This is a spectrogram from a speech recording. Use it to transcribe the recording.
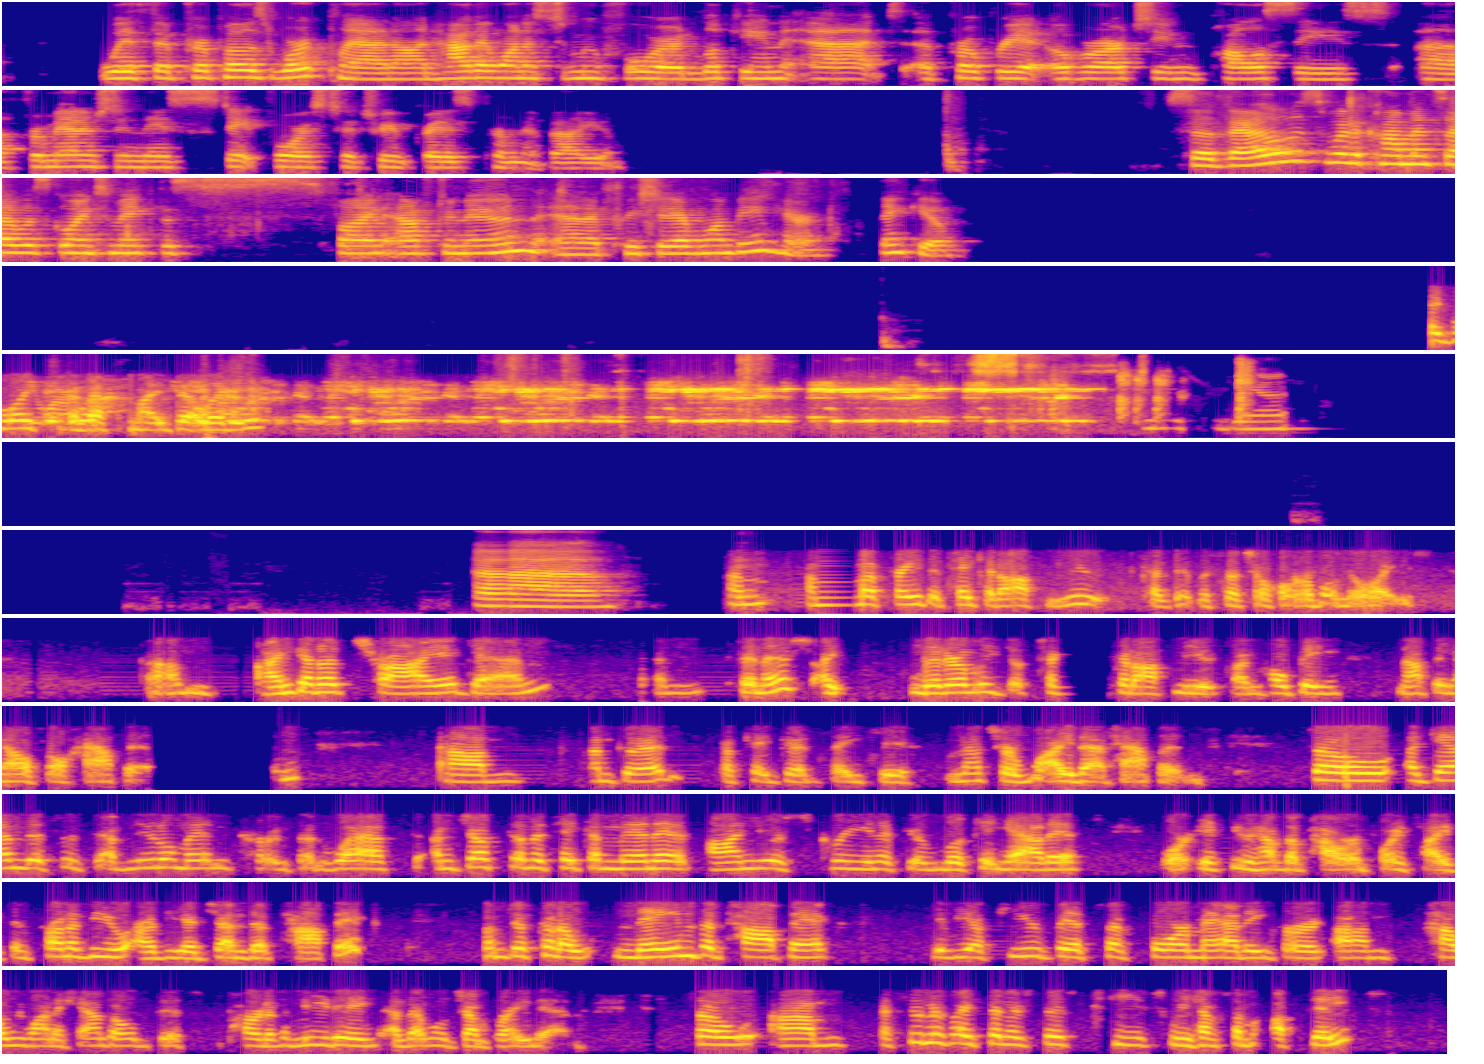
with a proposed work plan on how they want us to move forward, looking at appropriate overarching policies uh, for managing these state forests to achieve greatest permanent value. So those were the comments I was going to make this fine afternoon, and I appreciate everyone being here. Thank you. My voice to the best of my ability. Uh, I'm, I'm afraid to take it off mute because it was such a horrible noise. Um, I'm going to try again and finish. I literally just took it off mute, so I'm hoping nothing else will happen. Um, I'm good. Okay, good. Thank you. I'm not sure why that happened. So again, this is Deb Nudelman, Kearns and West. I'm just going to take a minute on your screen if you're looking at it, or if you have the PowerPoint slides in front of you, are the agenda topics. I'm just going to name the topics, give you a few bits of formatting for um, how we want to handle this part of the meeting, and then we'll jump right in. So um, as soon as I finish this piece, we have some updates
